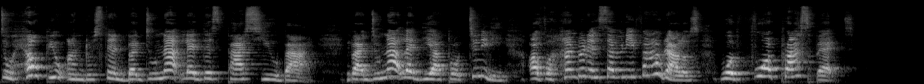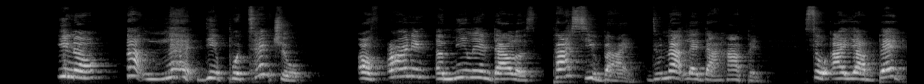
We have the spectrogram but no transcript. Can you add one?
to help you understand, but do not let this pass you by. But do not let the opportunity of $175 with four prospects you know, not let the potential of earning a million dollars pass you by. Do not let that happen. So I am beg,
